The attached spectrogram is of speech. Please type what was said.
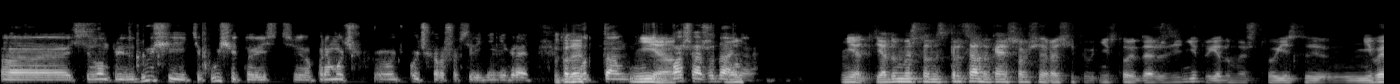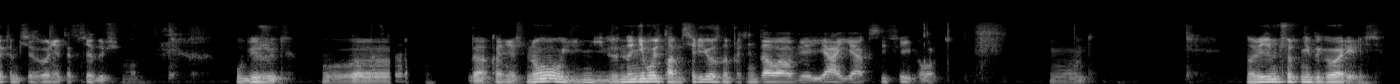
э, сезон предыдущий, текущий, то есть э, прям очень, очень, хорошо в середине играет. Ну, Подожди, вот там не, ваши ожидания. Он... Нет, я думаю, что на Спиртсяна, конечно, вообще рассчитывать не стоит даже Зениту. Я думаю, что если не в этом сезоне, то в следующем он убежит в, да, конечно. Ну, на него там серьезно претендовали я, Якс и Фейнорд. Вот. Но, видимо, что-то не договорились.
